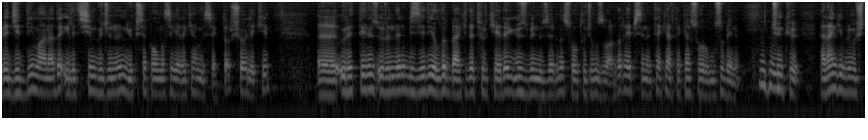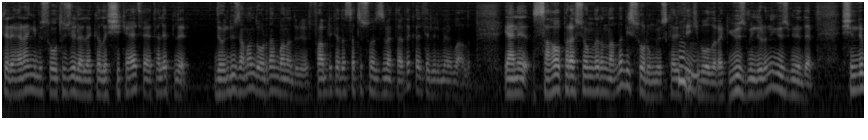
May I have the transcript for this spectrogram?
ve ciddi manada iletişim gücünün yüksek olması gereken bir sektör. Şöyle ki e, ürettiğiniz ürünlerin biz 7 yıldır belki de Türkiye'de 100 bin üzerinde soğutucumuz vardır. Hepsinin teker teker sorumlusu benim. Çünkü herhangi bir müşteri herhangi bir soğutucuyla alakalı şikayet veya taleple döndüğü zaman doğrudan bana dönüyor. Fabrikada satış sonrası hizmetlerde kalite birimine bağlı. Yani saha operasyonlarından da biz sorumluyuz kalite ekibi olarak. 100 bin ürünün 100 bini de. Şimdi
